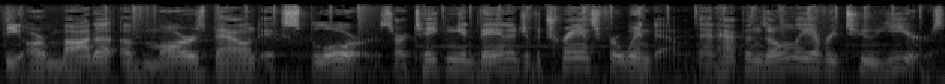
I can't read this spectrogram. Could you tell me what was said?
The armada of Mars bound explorers are taking advantage of a transfer window that happens only every two years,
